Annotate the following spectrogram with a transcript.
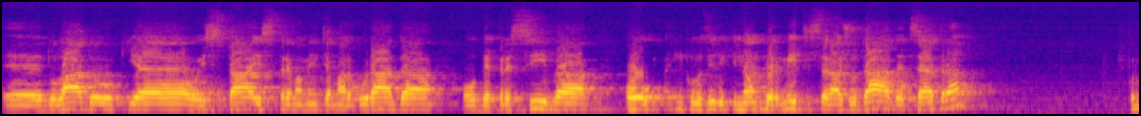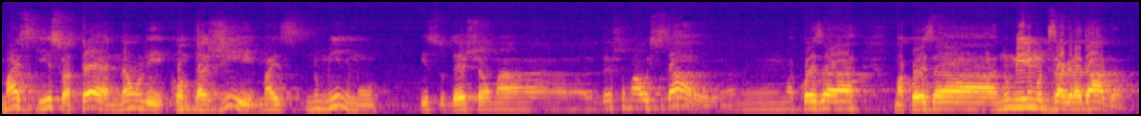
eh, do lado que é ou está extremamente amargurada ou depressiva, ou inclusive que não permite ser ajudada, etc. Por mais que isso até não lhe contagie, mas no mínimo isso deixa uma deixa um mal-estar, uma coisa uma coisa no mínimo desagradável.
